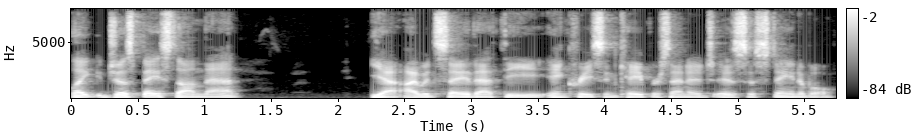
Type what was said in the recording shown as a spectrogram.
like, just based on that, yeah, I would say that the increase in K percentage is sustainable.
